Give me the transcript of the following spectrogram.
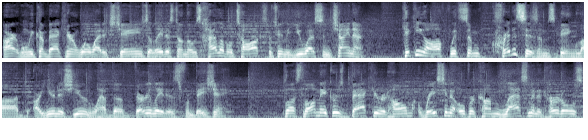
All right, when we come back here on Worldwide Exchange, the latest on those high level talks between the U.S. and China, kicking off with some criticisms being lobbed. Our Eunice Yoon will have the very latest from Beijing. Plus, lawmakers back here at home racing to overcome last minute hurdles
